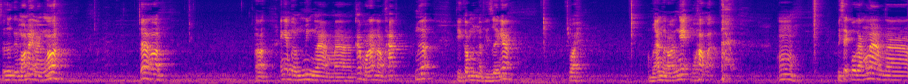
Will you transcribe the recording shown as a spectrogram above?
thực sự cái món này là ngon. Rất là ngon à, anh em muốn mình làm uh, các món ăn nào khác nữa thì comment ở phía dưới nhá. Rồi. Vừa ăn vừa nói nghẹn của họng ạ. Uhm. mình sẽ cố gắng làm à,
